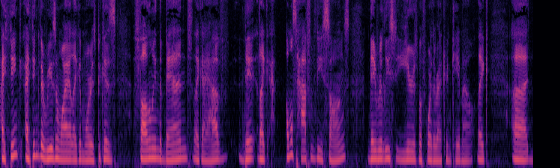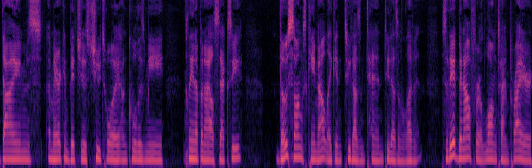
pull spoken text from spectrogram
I think I think the reason why I like it more is because following the band like I have, they like almost half of these songs they released years before the record came out. Like uh Dimes, American Bitches, Chew Toy, Uncool as Me, Clean Up an Aisle Sexy. Those songs came out like in 2010, 2011. So they had been out for a long time prior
